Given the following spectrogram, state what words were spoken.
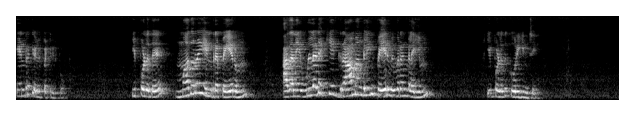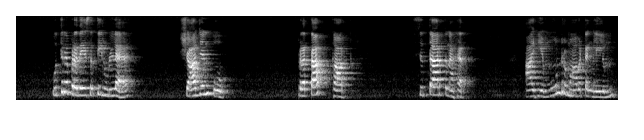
என்று கேள்விப்பட்டிருப்போம். இப்பொழுது மதுரை என்ற பெயரும் அதனை உள்ளடக்கிய கிராமங்களின் பெயர் விவரங்களையும் இப்பொழுது கூறுகின்றேன். உத்தரப்பிரதேசத்தில் உள்ள ஷாஜன்பூர் பிரதாப் கார்க் சித்தார்த் நகர் ஆகிய மூன்று மாவட்டங்களிலும்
